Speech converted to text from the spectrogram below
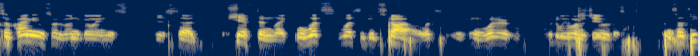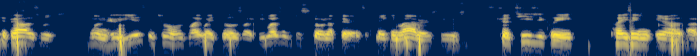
so climbing was sort of undergoing this this uh, shift, and like, well, what's what's a good style? What's you know, what are what do we want to do with this? And so Tito Piaz was one who used the tools, lightweight tools. Like he wasn't just going up there and just making ladders. He was strategically placing, you know, a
